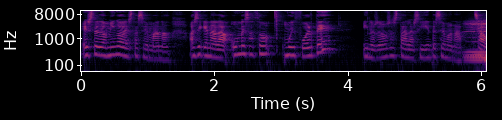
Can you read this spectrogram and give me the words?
este domingo de esta semana. Así que nada, un besazo muy fuerte y nos vemos hasta la siguiente semana. Chao.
